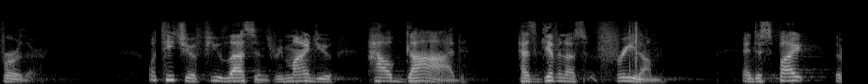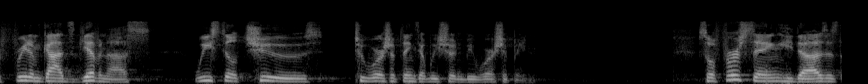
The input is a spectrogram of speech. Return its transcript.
further. I will teach you a few lessons, remind you how God has given us freedom. And despite the freedom God's given us, we still choose to worship things that we shouldn't be worshiping. So, first thing he does is,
